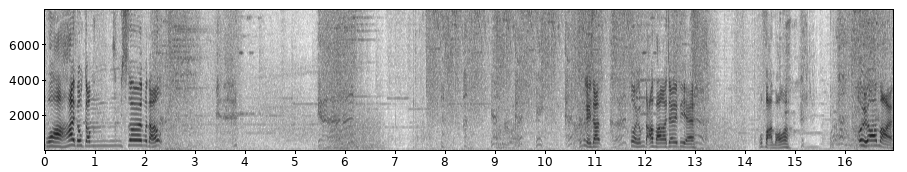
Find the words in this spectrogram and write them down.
哇，嗨到咁傷啊，大佬！咁其實都係咁打法嘅啫，呢啲嘢好繁忙啊！哎，啱埋。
